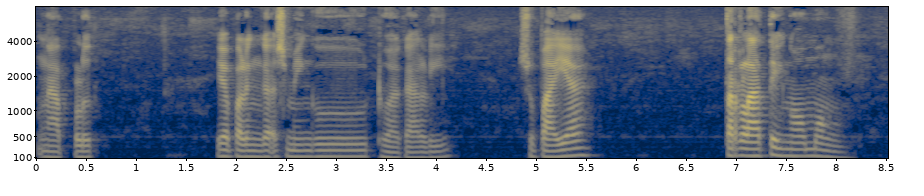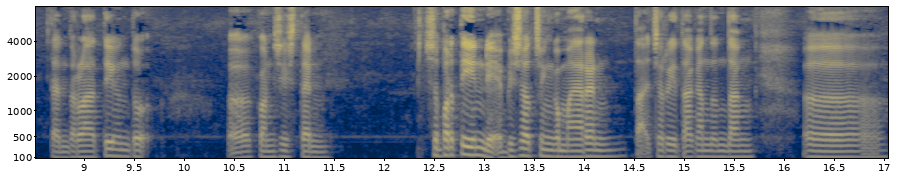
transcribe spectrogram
ngupload. Ya paling enggak seminggu dua kali supaya terlatih ngomong dan terlatih untuk uh, konsisten. Seperti ini di episode yang kemarin tak ceritakan tentang uh,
